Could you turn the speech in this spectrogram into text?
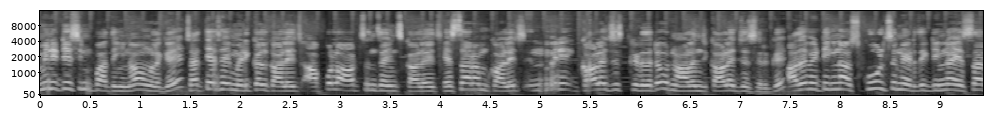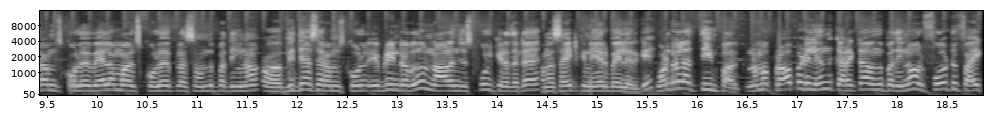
அம்யூனிட்டிஸ் பாத்தீங்கன்னா உங்களுக்கு Sathya Sai medical college Apollo arts and science college SRM college இந்த மாதிரி காலேஜஸ் கிட்டத்தட்ட ஒரு நாலஞ்சு காலேஜஸ் இருக்கு. அதை விட்டீங்கன்னா ஸ்கூல்ஸ்னு எடுத்துக்கிட்டீங்கன்னா SRM school Velammal school plus வந்து பாத்தீங்கன்னா வித்யாசரம் ஸ்கூல் இப்படின்றது ஒரு நாலஞ்சு ஸ்கூல் கிட்ட கிட்டத்தட்ட நம்ம சைட்டுக்கு நியர்பைல இருக்கு. ஒன்றலா தீம் பார்க் நம்ம ப்ராப்பர்ட்டில இருந்து கரெக்டா வந்து பாத்தீங்கன்னா ஒரு four to five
